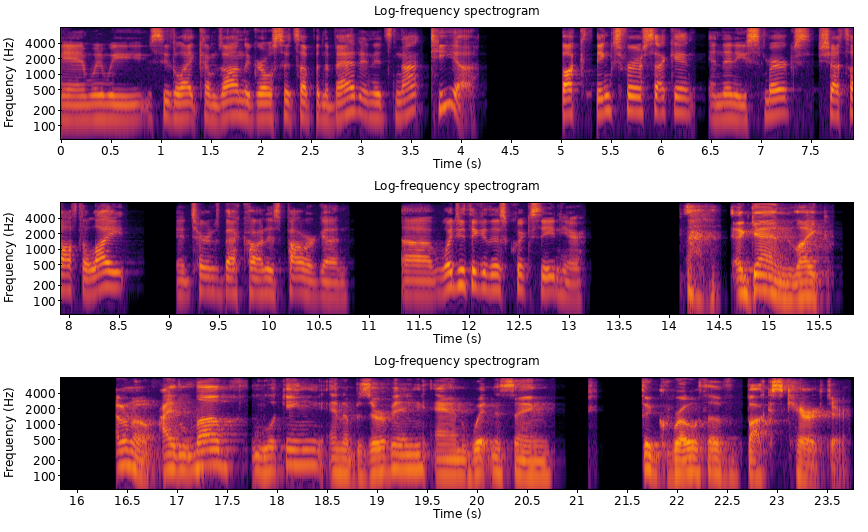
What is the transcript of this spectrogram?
and when we see the light comes on, the girl sits up in the bed, and it's not Tia. Buck thinks for a second, and then he smirks, shuts off the light, and turns back on his power gun. Uh, what do you think of this quick scene here? Again, like I don't know. I love looking and observing and witnessing the growth of Buck's character.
